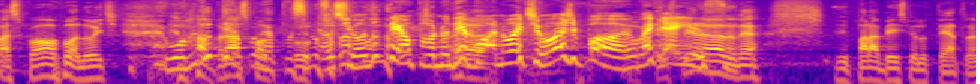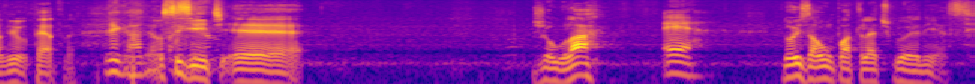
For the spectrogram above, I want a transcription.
Pascoal, boa noite. É o homem um do abraço tempo, né? Pô, não É o senhor do tempo. Não dê boa noite hoje, pô. Como é que é isso? né? E parabéns pelo Tetra, viu, Tetra? Obrigado, É o parceiro. seguinte, é... jogo lá, É. 2x1 pro Atlético Goianiense.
